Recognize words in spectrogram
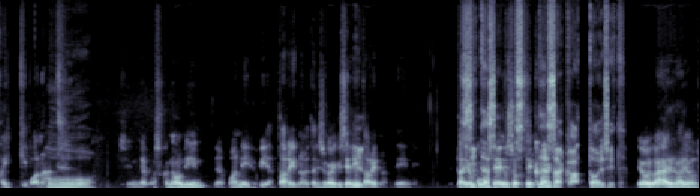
kaikki vanhat Oo. sinne, koska ne on niin, ne on niin hyviä tarinoita, niin se on kaikki eri tarinat. Niin, niin. Tai joku sitä, sä, Tales of the sitä sä kattoisit. Joo, joo, äärirajoilla.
